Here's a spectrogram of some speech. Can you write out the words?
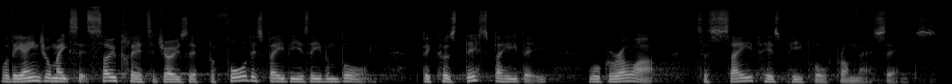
Well, the angel makes it so clear to Joseph before this baby is even born, because this baby will grow up to save his people from their sins.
